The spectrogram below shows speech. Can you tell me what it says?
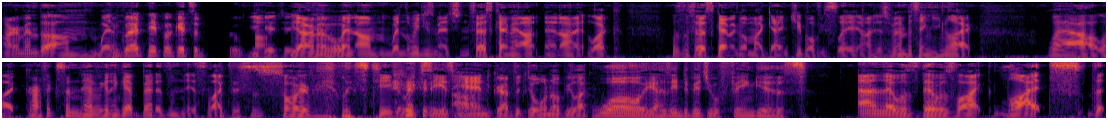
I remember um when I'm glad people get to. Oh, you go, Jay. yeah, I remember when um when Luigi's Mansion first came out, and I like it was the first game I got on my GameCube, obviously, and I just remember thinking like, wow, like graphics are never gonna get better than this. Like this is so realistic. You like see his Um, hand grab the doorknob, you're like, whoa, he has individual fingers. and there was there was like lights that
